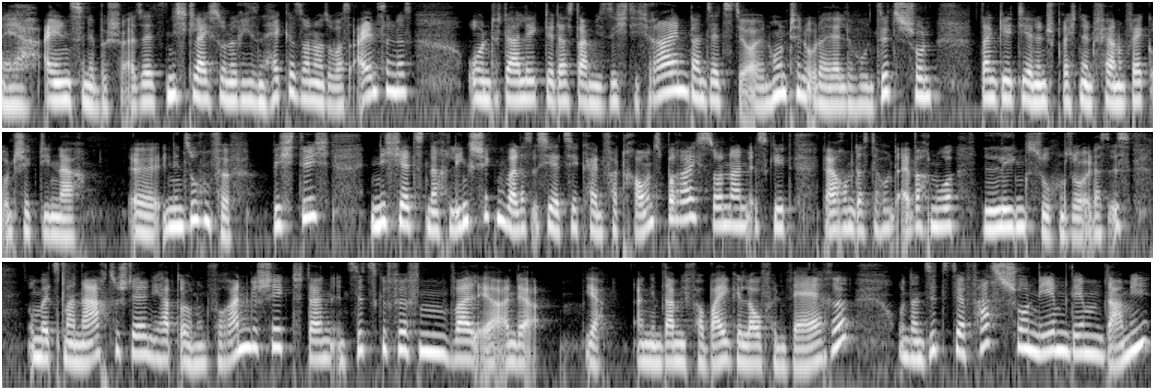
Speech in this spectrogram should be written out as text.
naja, einzelne Büsche. Also jetzt nicht gleich so eine riesen Hecke, sondern sowas Einzelnes. Und da legt ihr das Dummy sichtig rein, dann setzt ihr euren Hund hin oder der Hund sitzt schon, dann geht ihr in entsprechende Entfernung weg und schickt ihn nach äh, in den Suchenpfiff. Wichtig, nicht jetzt nach links schicken, weil das ist jetzt hier kein Vertrauensbereich, sondern es geht darum, dass der Hund einfach nur links suchen soll. Das ist, um jetzt mal nachzustellen, ihr habt euren Hund vorangeschickt, dann ins Sitz gepfiffen, weil er an der, ja, an dem Dummy vorbeigelaufen wäre. Und dann sitzt er fast schon neben dem Dummy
